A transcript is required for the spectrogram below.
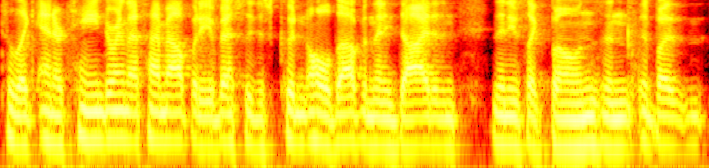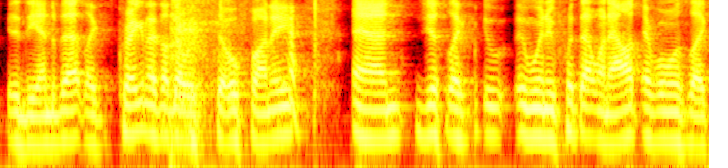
to like entertain during that time out, but he eventually just couldn't hold up and then he died and, and then he was like bones. And, but at the end of that, like Craig and I thought that was so funny. and just like it, when he put that one out, everyone was like,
